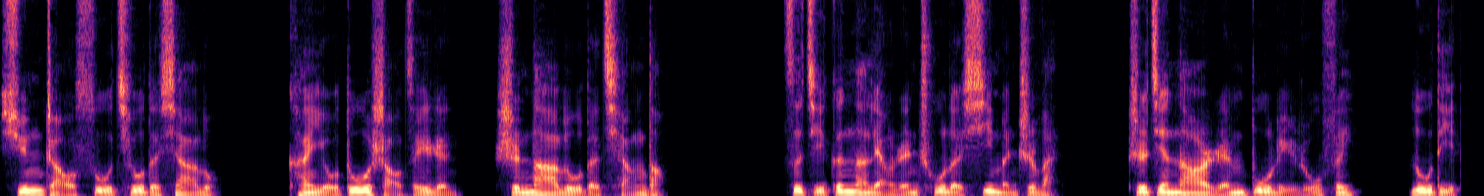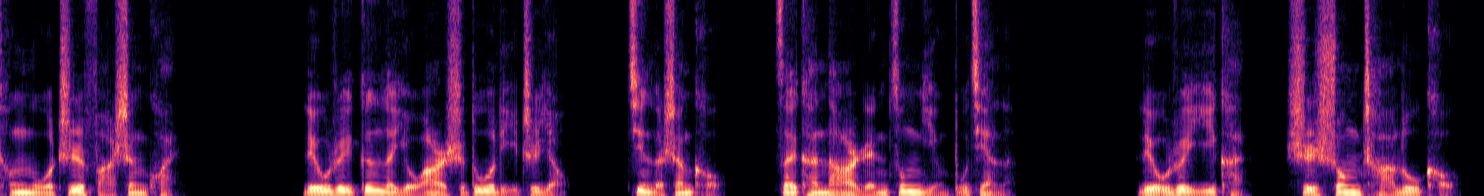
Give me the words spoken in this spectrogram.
寻找素秋的下落，看有多少贼人是那路的强盗。自己跟那两人出了西门之外，只见那二人步履如飞，陆地腾挪之法甚快。刘瑞跟了有二十多里之遥，进了山口。再看那二人踪影不见了，柳瑞一看是双岔路口，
